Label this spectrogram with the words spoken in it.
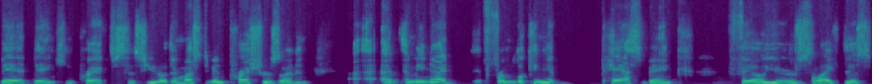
bad banking practices? You know, there must have been pressures on him I, I mean, I from looking at past bank failures like this,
